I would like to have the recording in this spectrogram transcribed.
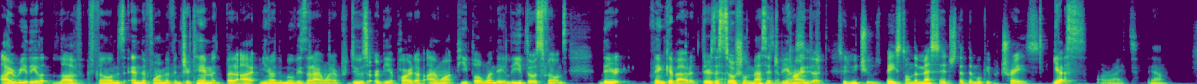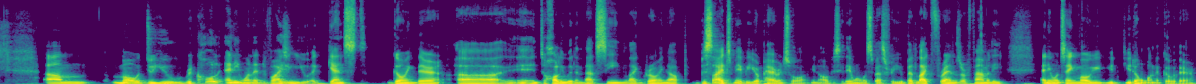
I really love films in the form of entertainment, but I, you know, the movies that I want to produce or be a part of, I want people when they leave those films, they think about it. There's a social message The behind message. it. So you choose based on the message that the movie portrays. Yes. All right. Yeah. Um, Mo, do you recall anyone advising you against going there uh, into Hollywood and that scene, like growing up? Besides maybe your parents, or you know, obviously they want what's best for you, but like friends or family, anyone saying, "Mo, you you, you don't want to go there."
